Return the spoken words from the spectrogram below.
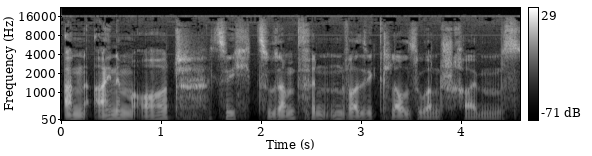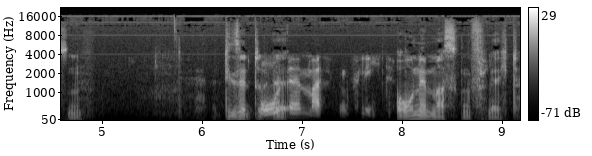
an einem Ort sich zusammenfinden, weil sie Klausuren schreiben müssten. Diese, ohne Maskenpflicht. Ohne Maskenpflicht.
